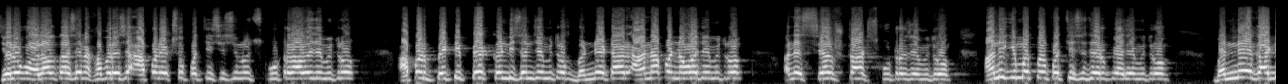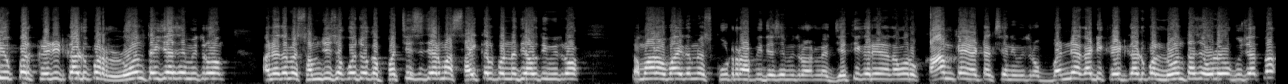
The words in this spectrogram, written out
જે લોકો હલાવતા હશે ને ખબર હશે, આ પણ એકસો પચીસ સીસી નું સ્કૂટર આવે છે મિત્રો. આ પણ પેટી પેક કન્ડિશન છે મિત્રો, બંને ટાયર, આના પણ નવા છે મિત્રો. અને સેલ્ફ સ્ટાર્ટ સ્કૂટર છે મિત્રો. આની કિંમત પણ પચીસ રૂપિયા છે મિત્રો. બંને ગાડી ઉપર ક્રેડિટ કાર્ડ ઉપર લોન થઈ જશે મિત્રો. અને તમે સમજી શકો છો કે પચીસ હજારમાં સાયકલ પણ નથી આવતી મિત્રો. તમારો ભાઈ તમને સ્કૂટર આપી દેશે મિત્રો. એટલે જેથી કરીને તમારું કામ ક્યાંય અટકશે નહીં મિત્રો. બંને ગાડી ક્રેડિટ કાર્ડ ઉપર લોન થશે ઓલ ઓવર ગુજરાતમાં.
